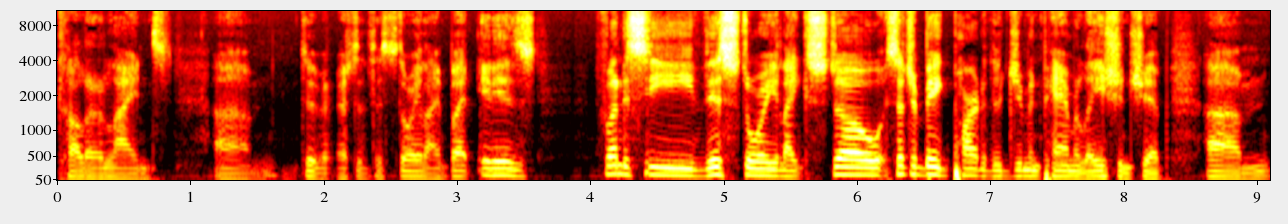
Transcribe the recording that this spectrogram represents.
color lines um, to the rest of the storyline but it is fun to see this story like so such a big part of the Jim and Pam relationship um,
